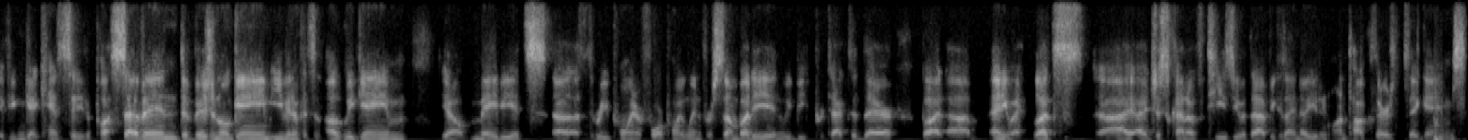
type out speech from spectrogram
if you can get Kansas City to plus seven, divisional game, even if it's an ugly game, you know, maybe it's a three point or four point win for somebody and we'd be protected there. But um, anyway, let's, I, I, just kind of tease you with that because I know you didn't want to talk Thursday games.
